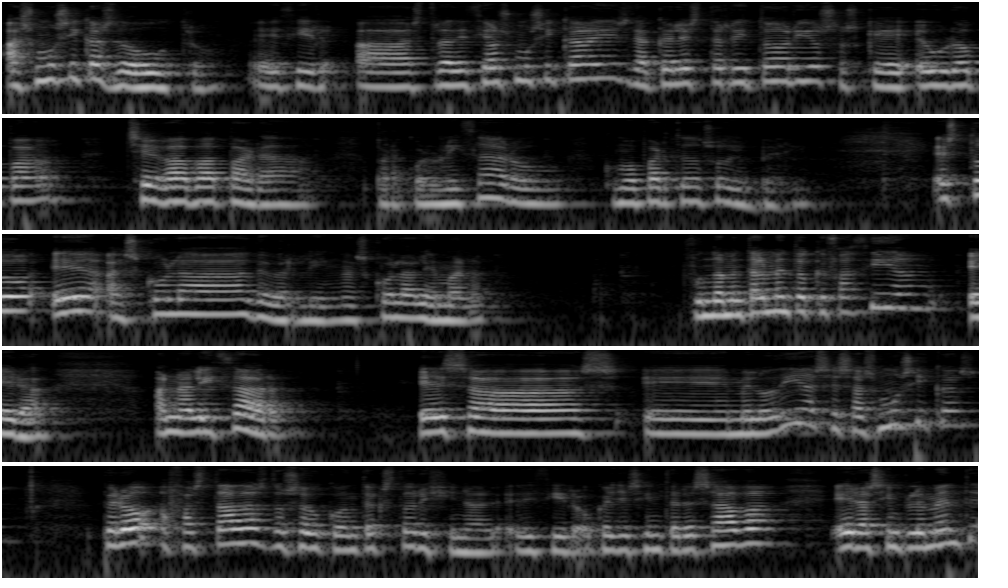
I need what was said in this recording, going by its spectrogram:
as músicas do outro, é dicir, as tradicións musicais daqueles territorios os que Europa chegaba para, para colonizar ou como parte do seu imperio. Isto é a Escola de Berlín, a Escola Alemana. Fundamentalmente o que facían era analizar esas eh, melodías, esas músicas, pero afastadas do seu contexto original. É dicir, o que lles interesaba era simplemente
